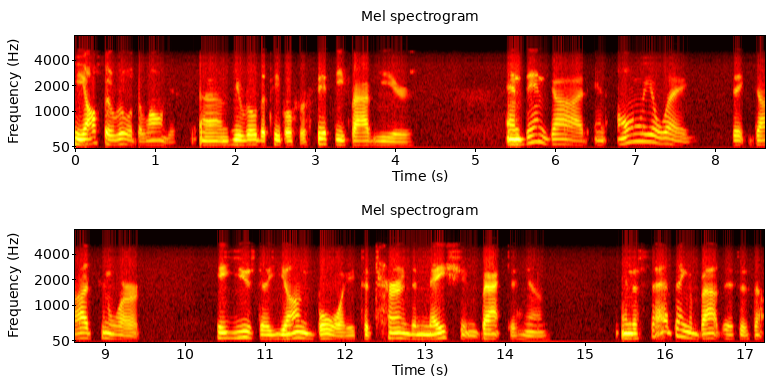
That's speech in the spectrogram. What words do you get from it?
he also ruled the longest. Um, he ruled the people for 55 years. And then God, in only a way that God can work, he used a young boy to turn the nation back to him. And the sad thing about this is the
